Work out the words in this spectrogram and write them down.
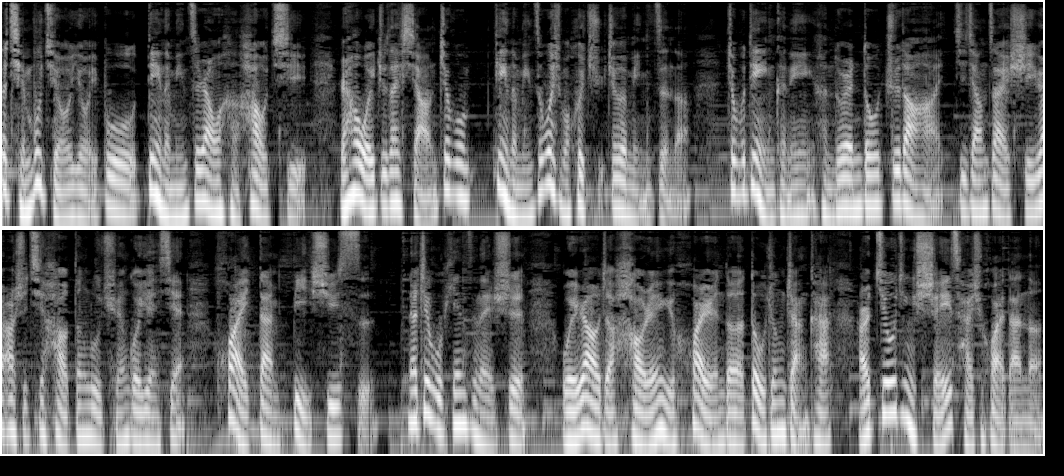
在前不久，有一部电影的名字让我很好奇，然后我一直在想，这部电影的名字为什么会取这个名字呢？这部电影肯定很多人都知道哈，即将在十一月二十七号登陆全国院线，《坏蛋必须死》。那这部片子呢，是围绕着好人与坏人的斗争展开，而究竟谁才是坏蛋呢？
